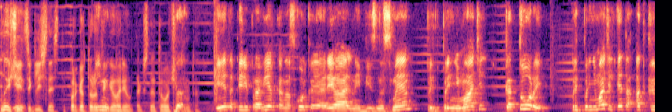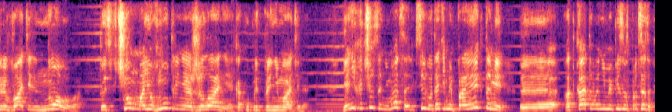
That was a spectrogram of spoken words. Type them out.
Ну, еще и, и цикличность, про которую именно. ты говорил, так что это очень да. круто. И это перепроверка, насколько я реальный бизнесмен, предприниматель, который... Предприниматель — это открыватель нового. То есть в чем мое внутреннее желание, как у предпринимателя? Я не хочу заниматься, Алексей, вот этими проектами, э, откатываниями бизнес-процессов.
